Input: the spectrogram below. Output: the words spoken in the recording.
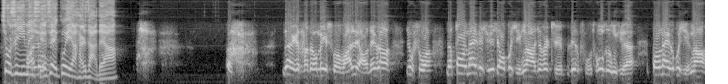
就是因为学费贵呀，还是咋的呀？那个他都没说，完了那个又说那报那个学校不行啊，就是指那个普通中学，报那个不行啊。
